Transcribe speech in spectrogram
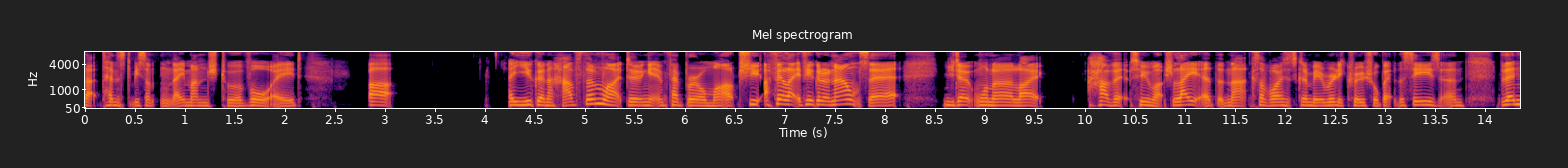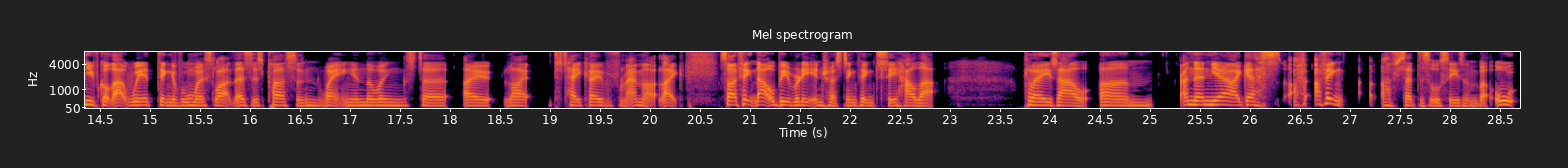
that tends to be something they manage to avoid. But are you going to have them like doing it in February or March? You, I feel like if you're going to announce it, you don't want to like have it too much later than that because otherwise it's going to be a really crucial bit of the season. But then you've got that weird thing of almost like there's this person waiting in the wings to oh, like to take over from Emma. Like so, I think that will be a really interesting thing to see how that plays out. Um, and then yeah, I guess I, I think I've said this all season, but all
